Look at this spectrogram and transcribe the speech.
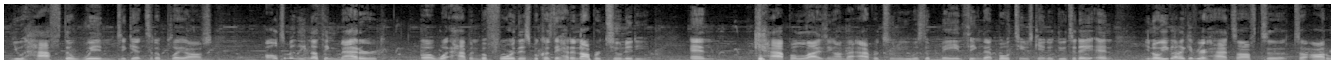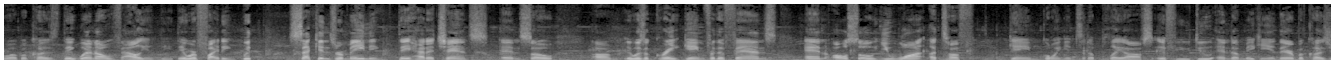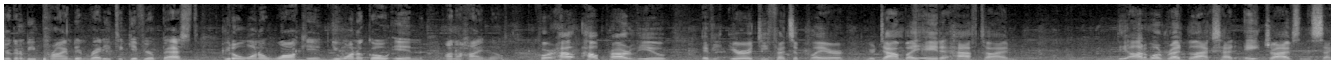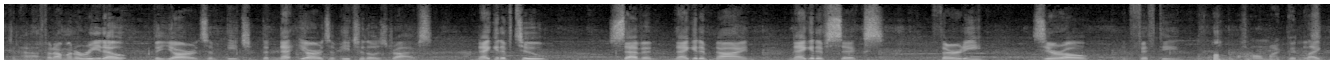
you have to win to get to the playoffs. Ultimately, nothing mattered uh, what happened before this because they had an opportunity. And capitalizing on that opportunity was the main thing that both teams came to do today. And, you know, you got to give your hats off to, to Ottawa because they went out valiantly. They were fighting. With seconds remaining, they had a chance. And so um, it was a great game for the fans. And also, you want a tough game going into the playoffs if you do end up making it there because you're going to be primed and ready to give your best. You don't want to walk in, you want to go in on a high note. Court, how, how proud of you if you're a defensive player, you're down by eight at halftime. The Ottawa Redblacks had eight drives in the second half, and I'm going to read out the yards of each, the net yards of each of those drives. Negative two, seven, negative nine, negative six, 30, zero, and 15. oh my goodness. Like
